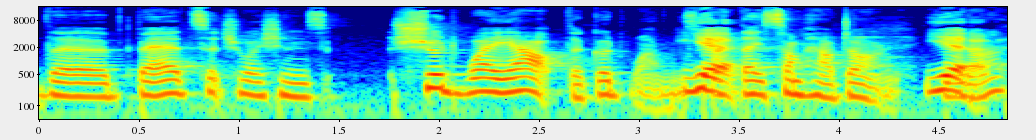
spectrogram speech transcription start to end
the bad situations should weigh out the good ones. Yeah. But they somehow don't. you Yeah. know?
